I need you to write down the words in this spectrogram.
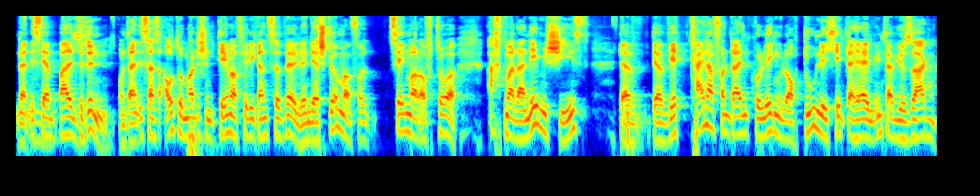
dann ist der Ball drin und dann ist das automatisch ein Thema für die ganze Welt. Wenn der Stürmer von zehnmal auf Tor achtmal daneben schießt, da, da wird keiner von deinen Kollegen oder auch du nicht hinterher im Interview sagen,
